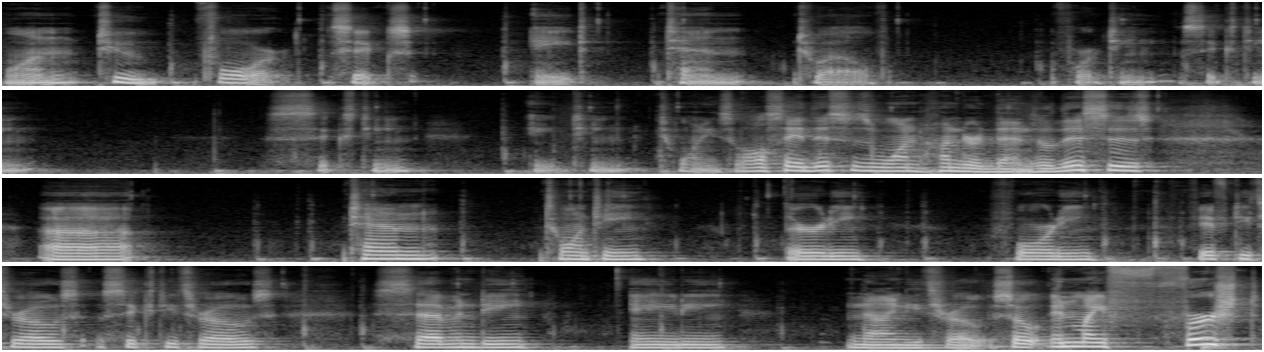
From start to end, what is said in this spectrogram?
1, 2, 4, 6, 8, 10, 12, 14, 16, 16, 18, 20. So I'll say this is 100 then. So this is uh, 10, 20, 30, 40, 50 throws, 60 throws, 70, 80, 90 throws. So in my first,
